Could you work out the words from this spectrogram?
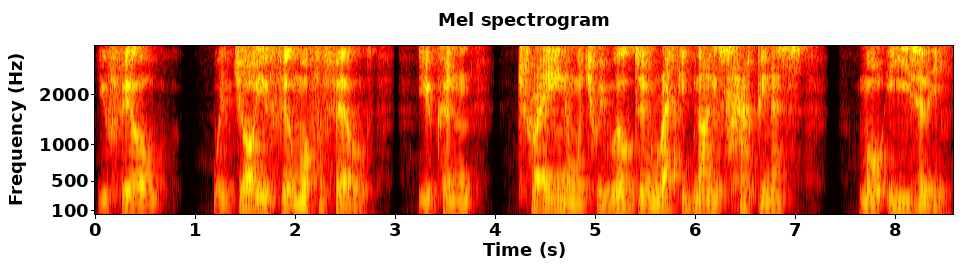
You feel, with joy, you feel more fulfilled. You can train, and which we will do, recognize happiness more easily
